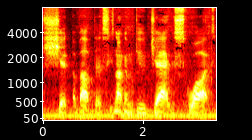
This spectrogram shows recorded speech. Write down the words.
shit about this. He's not going to do jack squat,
